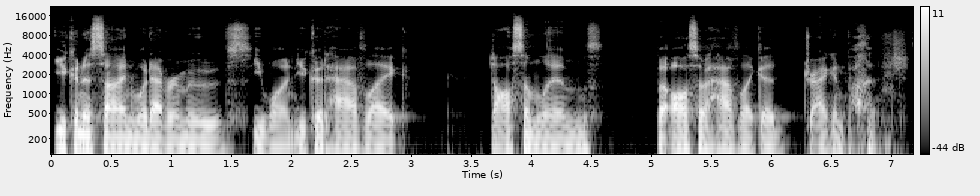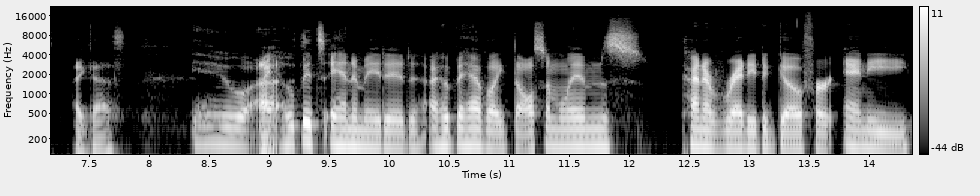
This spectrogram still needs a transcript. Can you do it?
you can assign whatever moves you want. You could have like Dhalsim limbs, but also have like a dragon punch, I guess. Ew, I Uh, hope it's animated. I hope they have like Dhalsim limbs kind of ready to go for any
